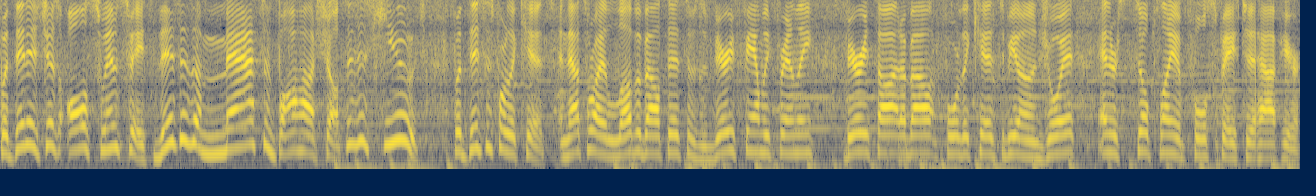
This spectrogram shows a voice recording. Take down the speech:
but then it's just all swim space. This is a massive Baja shelf. This is huge, but this is for the kids. And that's what I love about this. It was very family friendly, very thought about for the kids to be able to enjoy it. And there's still plenty of pool space to have here.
